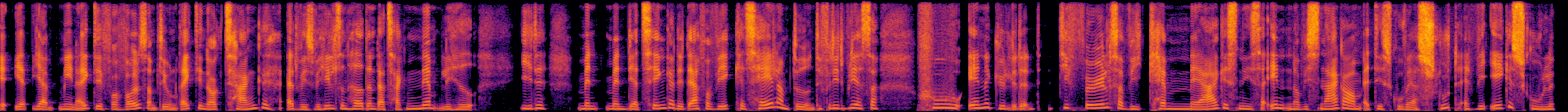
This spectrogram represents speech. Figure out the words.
Jeg, jeg, jeg mener ikke, det er for voldsomt. Det er jo en rigtig nok tanke, at hvis vi hele tiden havde den der taknemmelighed i det, men, men jeg tænker, det er derfor, vi ikke kan tale om døden. Det er fordi, det bliver så uh, endegyldigt. De følelser, vi kan mærke snige sig ind, når vi snakker om, at det skulle være slut, at vi ikke skulle.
